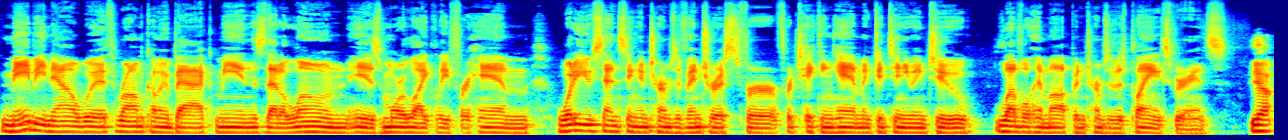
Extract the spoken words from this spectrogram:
maybe now with Rom coming back means that a loan is more likely for him. What are you sensing in terms of interest for for taking him and continuing to level him up in terms of his playing experience? Yeah,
